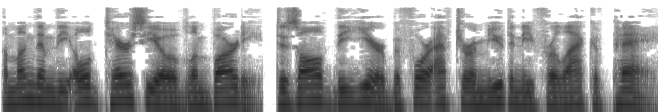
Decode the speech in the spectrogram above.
among them the old Tercio of Lombardy, dissolved the year before after a mutiny for lack of pay.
